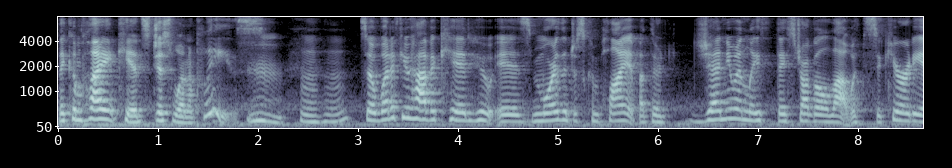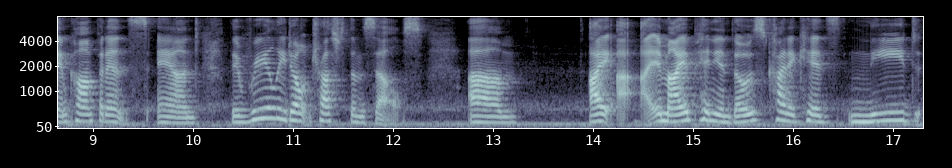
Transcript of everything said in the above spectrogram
the compliant kids just want to please. Mm. Mm-hmm. So what if you have a kid who is more than just compliant, but they're genuinely they struggle a lot with security and confidence, and they really don't trust themselves. Um, I, I, in my opinion, those kind of kids need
